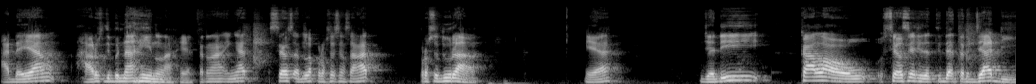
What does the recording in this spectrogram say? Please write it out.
ada yang harus dibenahin lah ya. Karena ingat sales adalah proses yang sangat prosedural ya. Jadi kalau salesnya tidak tidak terjadi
